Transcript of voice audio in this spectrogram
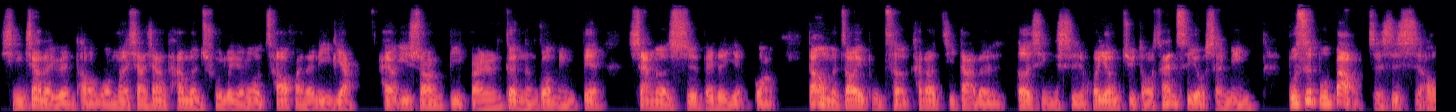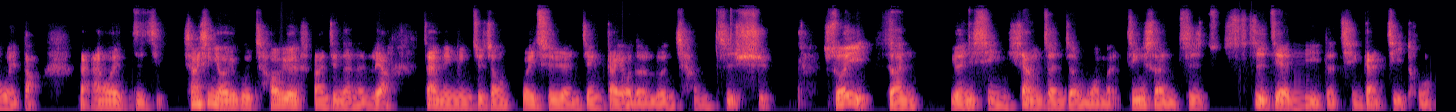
形象的源头。我们想象他们除了拥有超凡的力量，还有一双比凡人更能够明辨善恶是非的眼光。当我们遭遇不测，看到极大的恶行时，会用举头三尺有神明，不是不报，只是时候未到，来安慰自己，相信有一股超越凡间的能量，在冥冥之中维持人间该有的伦常秩序。所以，神原型象征着我们精神之世界里的情感寄托，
